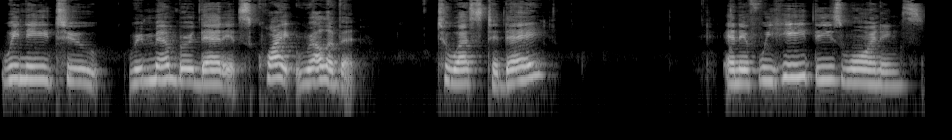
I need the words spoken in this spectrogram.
we need to remember that it's quite relevant to us today. And if we heed these warnings,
